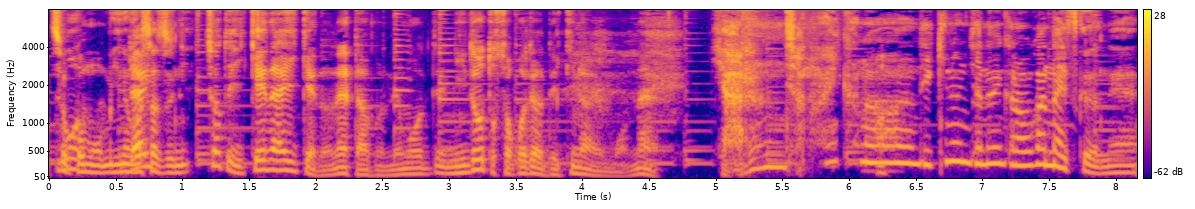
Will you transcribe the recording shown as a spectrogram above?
そこも見逃さずに。ちょっと行けないけどね、多分ね。もう二度とそこではできないもんね。やるんじゃないかなできるんじゃないかなわかんないですけどね。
